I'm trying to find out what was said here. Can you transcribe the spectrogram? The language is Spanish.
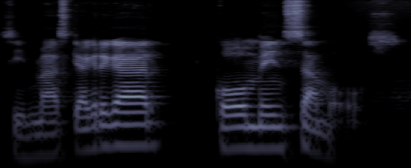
Sin más que agregar, comenzamos.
